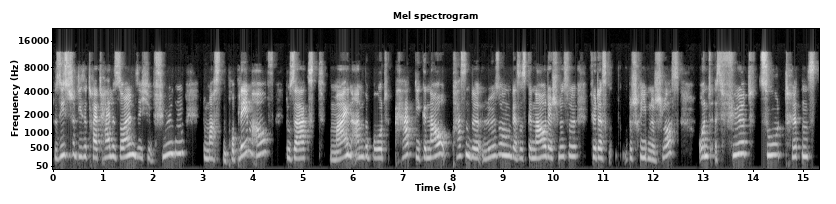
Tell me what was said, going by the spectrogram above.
Du siehst schon, diese drei Teile sollen sich fügen. Du machst ein Problem auf. Du sagst, mein Angebot hat die genau passende Lösung. Das ist genau der Schlüssel für das beschriebene Schloss. Und es führt zu drittens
